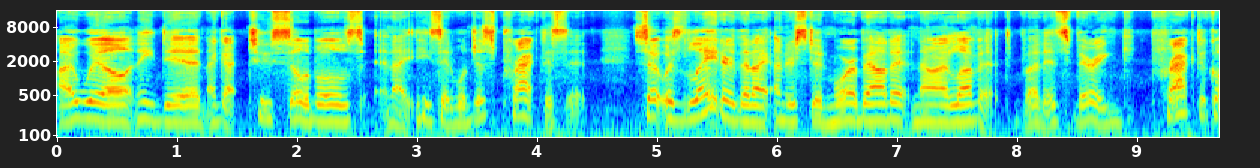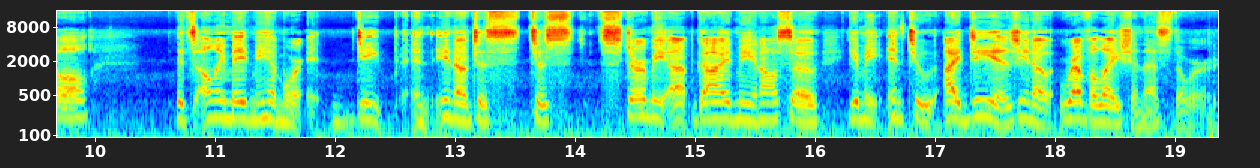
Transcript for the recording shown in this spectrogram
I will. And he did. I got two syllables and I, he said, well, just practice it. So it was later that I understood more about it. Now I love it, but it's very practical. It's only made me have more deep and, you know, to, to stir me up, guide me, and also give me into ideas, you know, revelation, that's the word.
